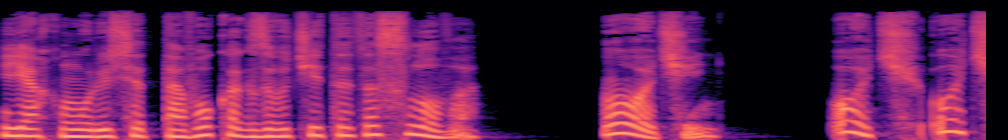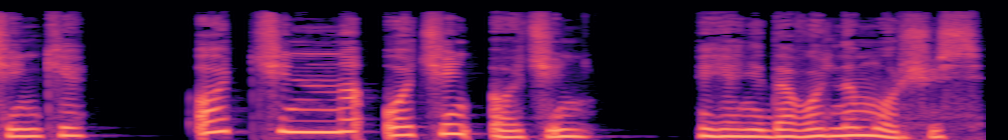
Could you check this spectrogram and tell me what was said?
Я хмурюсь от того, как звучит это слово. Очень. Очень-оченьки. Очень-на очень-очень. Я недовольно морщусь.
